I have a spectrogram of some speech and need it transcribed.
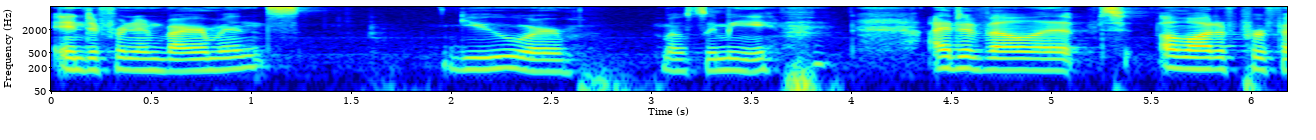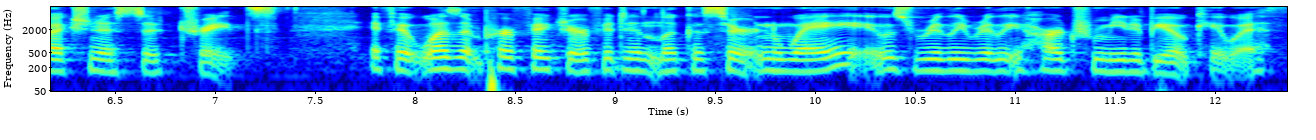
in different environments, you or mostly me, I developed a lot of perfectionistic traits. If it wasn't perfect or if it didn't look a certain way, it was really, really hard for me to be okay with.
